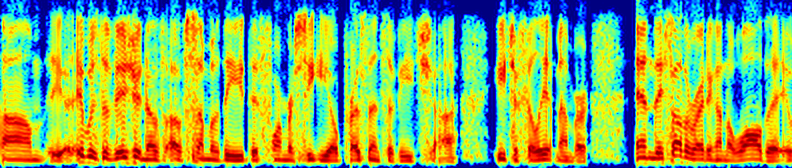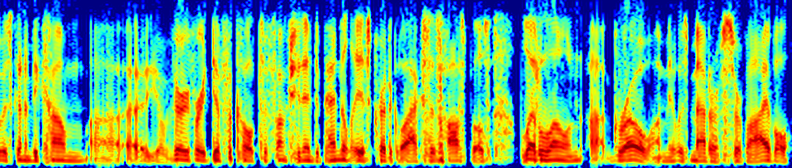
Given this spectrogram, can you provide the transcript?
um it, was the vision of of some of the the former CEO presidents of each uh, each affiliate member, and they saw the writing on the wall that it was going to become uh, you know very very difficult to function independently as critical access hospitals, let alone uh, grow. I mean, it was a matter of survival.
